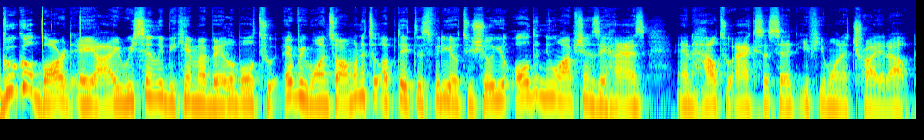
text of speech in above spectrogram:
Google Bard AI recently became available to everyone, so I wanted to update this video to show you all the new options it has and how to access it if you want to try it out.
